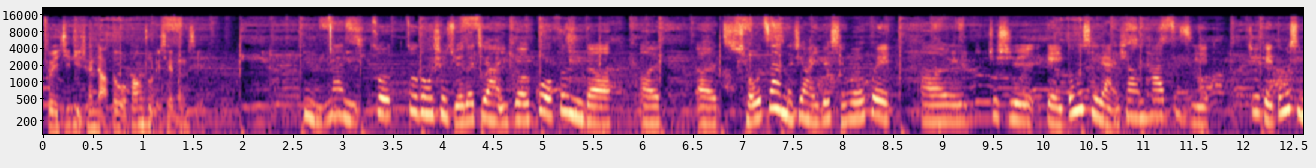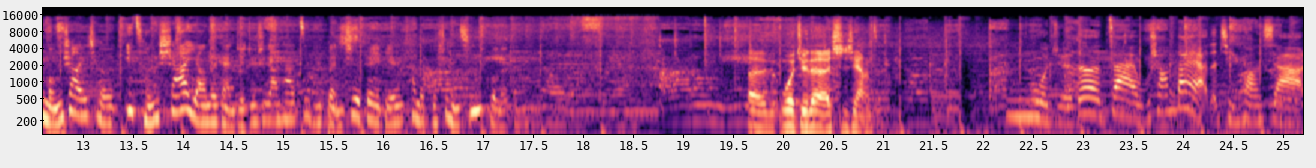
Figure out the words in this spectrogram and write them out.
对集体成长都有帮助的一些东西。嗯，那你做做动是觉得这样一个过分的呃呃求赞的这样一个行为会呃就是给东西染上他自己就给东西蒙上一层一层纱一样的感觉，就是让他自己本质被别人看得不是很清楚了，对吗？呃，我觉得是这样子。嗯，我觉得在无伤大雅的情况下，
